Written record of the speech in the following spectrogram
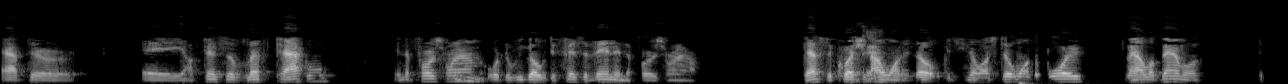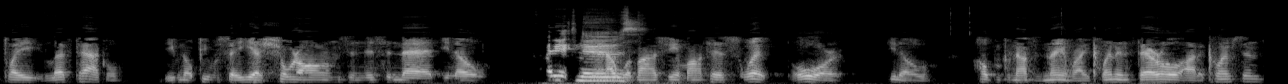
after a offensive left tackle in the first mm-hmm. round, or do we go defensive end in the first round? That's the question I want to know because you know I still want the boy from Alabama to play left tackle, even though people say he has short arms and this and that. You know, Fake and I wouldn't mind seeing Montez Sweat or you know, hope I pronounce his name right, Clinton Farrell out of Clemson.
